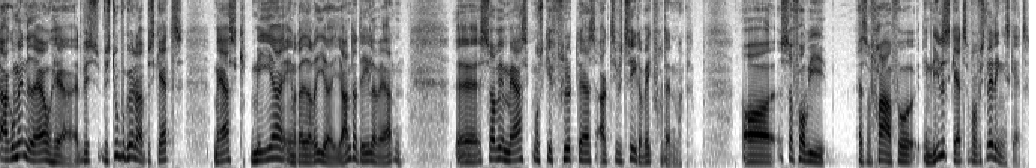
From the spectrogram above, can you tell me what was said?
argumentet er jo her, at hvis, hvis du begynder at beskatte Mærsk mere end rædderier i andre dele af verden, øh, så vil Mærsk måske flytte deres aktiviteter væk fra Danmark. Og så får vi, altså fra at få en lille skat, så får vi slet ingen skat.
